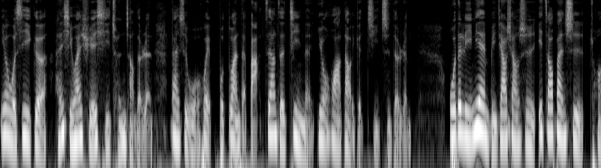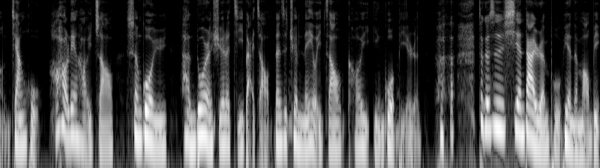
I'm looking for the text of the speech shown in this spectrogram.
因为我是一个很喜欢学习成长的人，但是我会不断的把这样子的技能优化到一个极致的人。我的理念比较像是一招半式闯江湖，好好练好一招。胜过于很多人学了几百招，但是却没有一招可以赢过别人。这个是现代人普遍的毛病，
